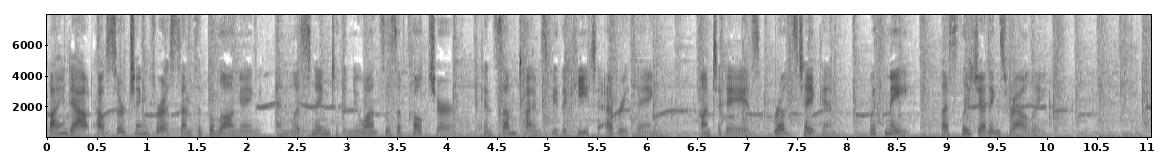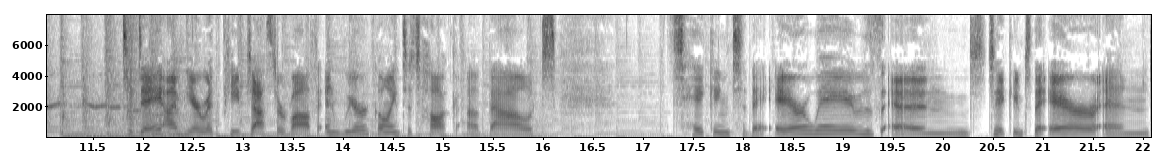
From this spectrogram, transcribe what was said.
Find out how searching for a sense of belonging and listening to the nuances of culture can sometimes be the key to everything on today's Roads Taken with me, Leslie Jennings Rowley. Today I'm here with Pete Jastreboff, and we're going to talk about taking to the airwaves and taking to the air and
